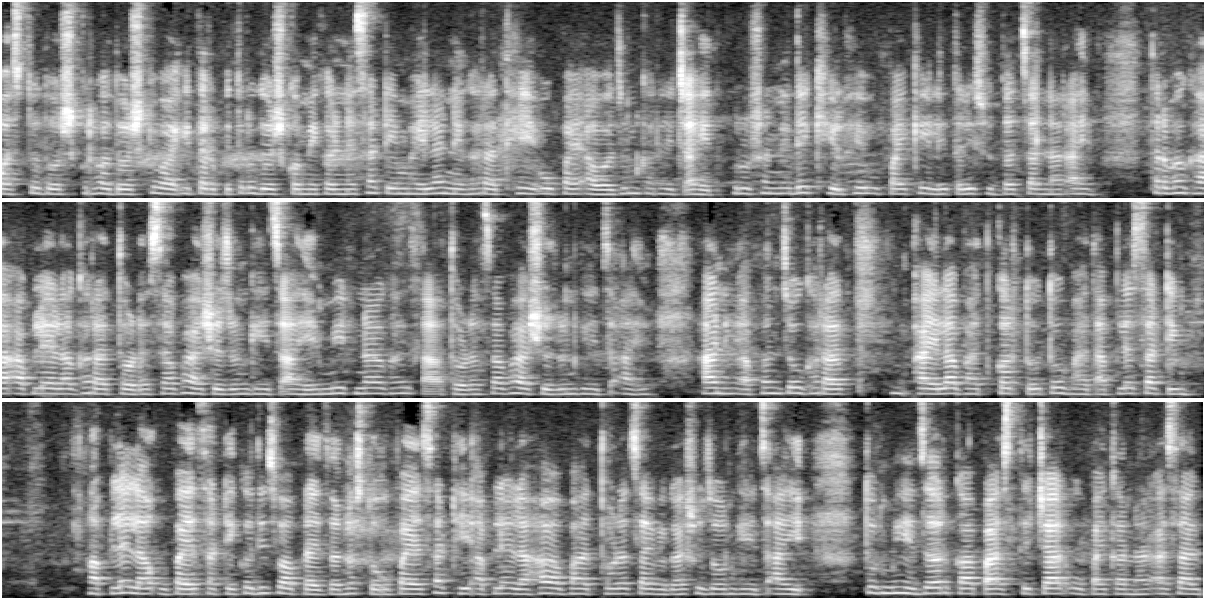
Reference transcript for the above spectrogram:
वास्तुदोष ग्रहदोष किंवा इतर पितृदोष कमी करण्यासाठी महिलांनी घरात हे उपाय आवर्जून करायचे आहेत. पुरुषांनी देखील हे उपाय केले तरी सुद्धा चालणार आहे तर बघा आपल्याला घरात थोडासा भात शिजून घ्यायचा आहे मीठ न घालता थोडासा भात शिजून घ्यायचा आहे. आणि आपण जो घरात खायला भात करतो तो भात आपल्यासाठी आपल्याला उपायासाठी कधीच वापरायचा नसतो. उपायासाठी आपल्याला हा भात थोडासा वेगळा शिजवून घ्यायचा आहे. तुम्ही जर का पाच ते चार उपाय करणार असाल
